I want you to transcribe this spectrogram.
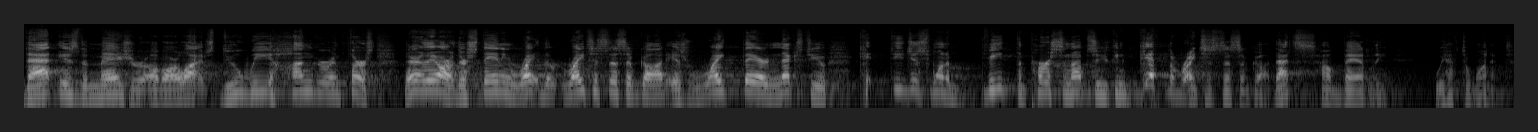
That is the measure of our lives. Do we hunger and thirst? There they are. They're standing right. The righteousness of God is right there next to you. Do you just want to beat the person up so you can get the righteousness of God. That's how badly we have to want it.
